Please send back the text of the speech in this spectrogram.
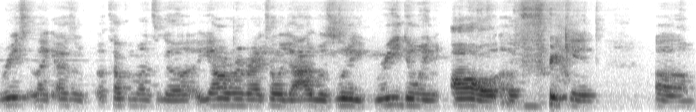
recent, like as of a couple months ago, y'all remember I told you I was literally redoing all of freaking, um,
